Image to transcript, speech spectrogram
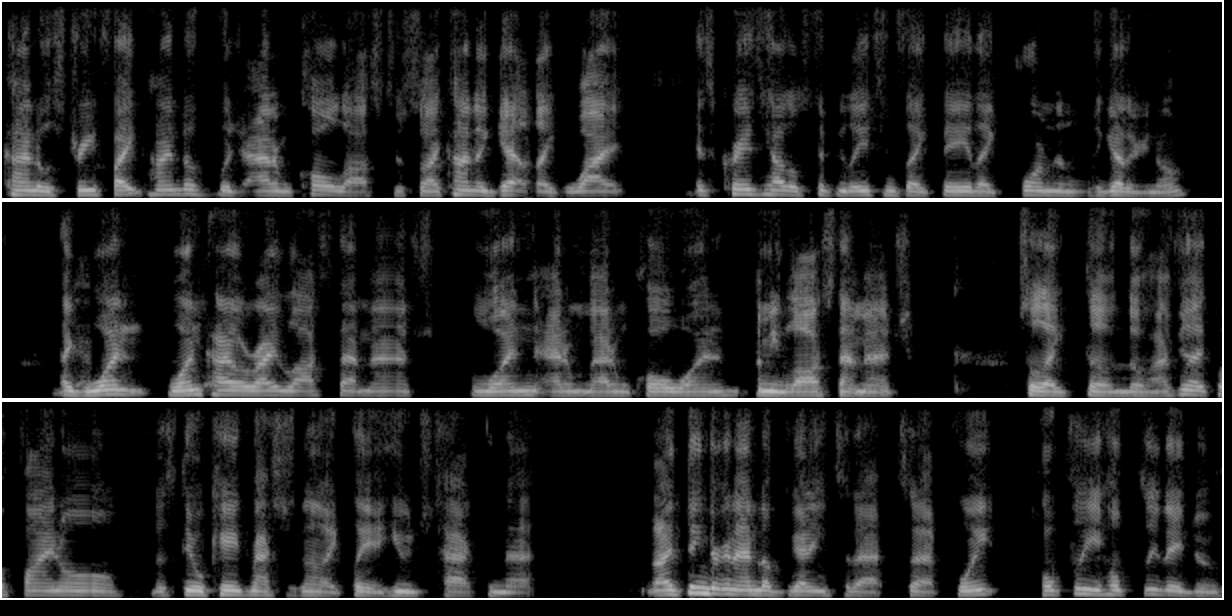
kind of a street fight, kind of, which Adam Cole lost to. So I kind of get like why it's crazy how those stipulations like they like form them together, you know? Like yeah. one one Kyle O'Reilly lost that match, one Adam Adam Cole won. I mean lost that match. So like the, the I feel like the final the steel cage match is gonna like play a huge tact in that. I think they're gonna end up getting to that to that point. Hopefully, hopefully they do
